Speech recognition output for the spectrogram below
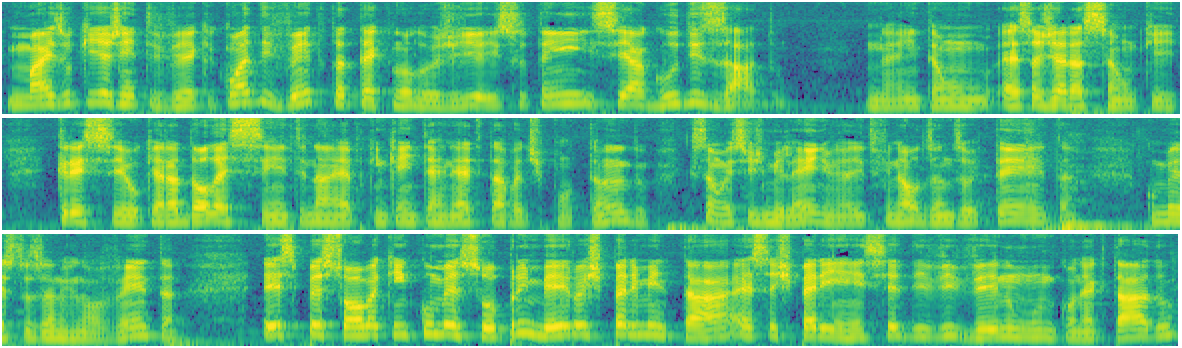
Mas o que a gente vê é que com o advento da tecnologia, isso tem se agudizado. Né? Então, essa geração que cresceu, que era adolescente na época em que a internet estava despontando, que são esses milênios, aí do final dos anos 80, começo dos anos 90, esse pessoal é quem começou primeiro a experimentar essa experiência de viver no mundo conectado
